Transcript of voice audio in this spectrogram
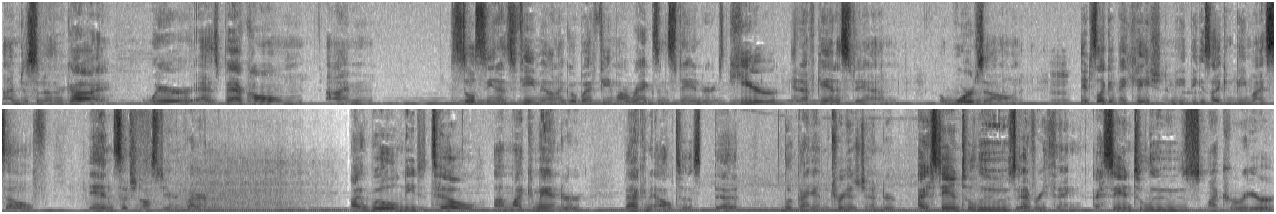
I'm just another guy. Whereas back home, I'm still seen as female and I go by female regs and standards. Here in Afghanistan, a war zone, it's like a vacation to me because I can be myself in such an austere environment. I will need to tell uh, my commander back in Altus that, look, I am transgender. I stand to lose everything. I stand to lose my career,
